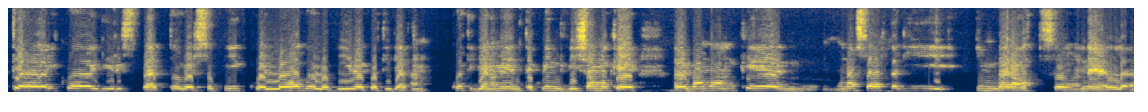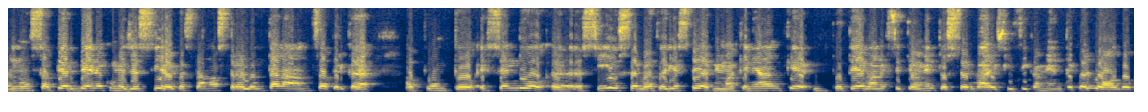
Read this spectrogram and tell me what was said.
teorico e di rispetto verso chi quel luogo lo vive quotidian- quotidianamente, quindi diciamo che avevamo anche mm, una sorta di imbarazzo nel non saper bene come gestire questa nostra lontananza perché appunto essendo eh, sì osservatori esterni ma che neanche potevano effettivamente osservare fisicamente quel luogo,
